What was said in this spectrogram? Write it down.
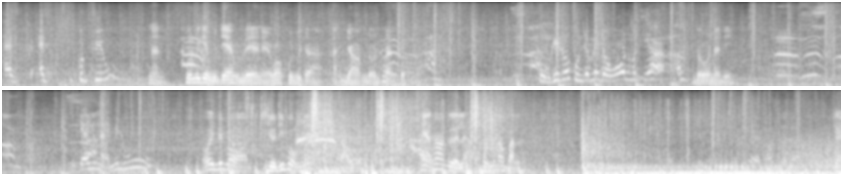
ไอ้ไอ้คุณฟิวนั่น คุณไปเก็บกุญแจผมเลยเนี่ยว่าคุณจะยอมโดนแฟนผมอะผมคิดว่าคุณจะไม่โดนเมื่อกี้โดนอะดิกุญแกอยู่ไหนไม่รู้ โอ้ยไม่บอกอยู่ที่ผมเนี่ยเสาผม เนี่ยท่อเกิดแล้วคุณไม่ต้องปั่นแล้วเกิดเขาเกิดแล้วใช่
